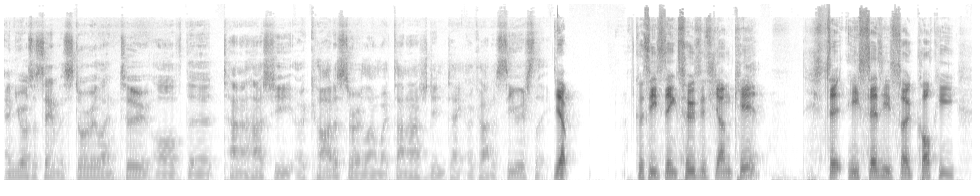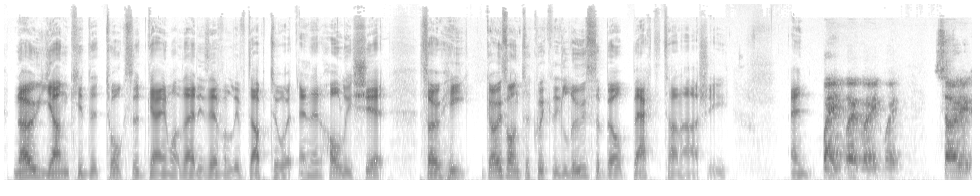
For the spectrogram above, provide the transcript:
And you're also seeing the storyline too of the Tanahashi Okada storyline where Tanahashi didn't take Okada seriously. Yep. Because he thinks, who's this young kid? He, sa- he says he's so cocky. No young kid that talks a game like that has ever lived up to it. And then, holy shit. So he goes on to quickly lose the belt back to Tanahashi. And Wait, wait, wait, wait. So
